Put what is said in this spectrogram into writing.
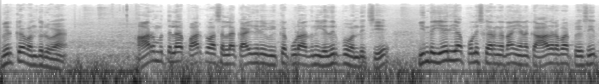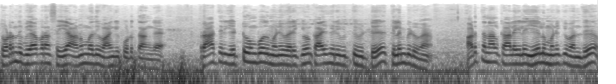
விற்க வந்துடுவேன் ஆரம்பத்தில் பார்க் வாசலில் காய்கறி விற்கக்கூடாதுன்னு எதிர்ப்பு வந்துச்சு. இந்த ஏரியா போலீஸ்காரங்க தான் எனக்கு ஆதரவாக பேசி தொடர்ந்து வியாபாரம் செய்ய அனுமதி வாங்கி கொடுத்தாங்க. ராத்திரி எட்டு ஒம்பது மணி வரைக்கும் காய்கறி விற்று விட்டு கிளம்பிடுவேன். அடுத்த நாள் காலையில் ஏழு மணிக்கு வந்து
